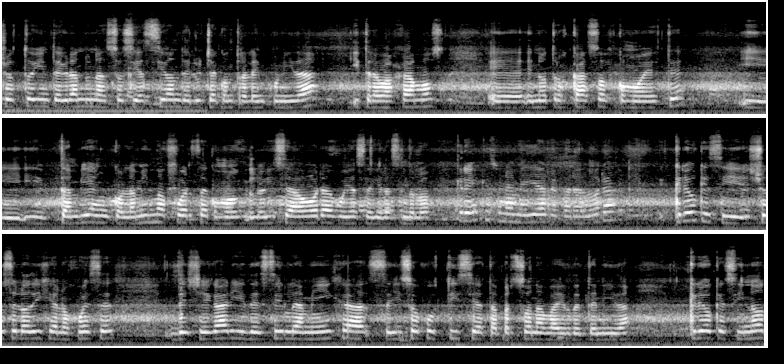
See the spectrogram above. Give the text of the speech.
Yo estoy integrando una asociación de lucha contra la impunidad y trabajamos eh, en otros casos como este y, y, también con la misma fuerza como lo hice ahora voy a seguir haciéndolo. ¿Crees que es una medida reparadora? Creo que sí, yo se lo dije a los jueces de llegar y decirle a mi hija se hizo justicia, esta persona va a ir detenida creo que si no,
